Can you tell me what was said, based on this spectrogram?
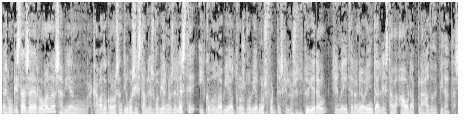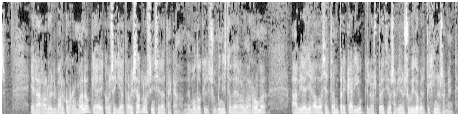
Las conquistas eh, romanas habían acabado con los antiguos y estables gobiernos del este y como no había otros gobiernos fuertes que los sustituyeran, el Mediterráneo oriental estaba ahora plagado de piratas. Era raro el barco romano que conseguía atravesarlo sin ser atacado, de modo que el suministro de grano a Roma había llegado a ser tan precario que los precios habían subido vertiginosamente.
